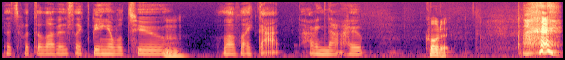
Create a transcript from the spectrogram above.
That's what the love is like being able to Mm. love like that, having that hope. Quote it.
